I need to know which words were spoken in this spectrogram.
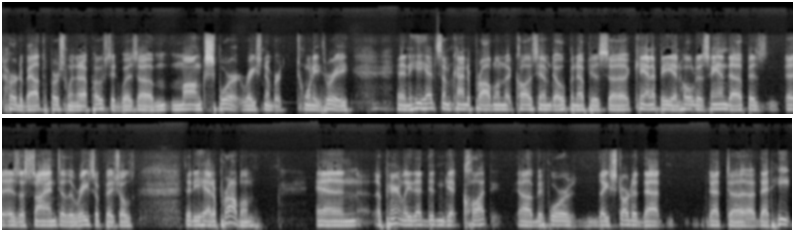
heard about. The first one that I posted was uh, Mong Sport race number twenty three, and he had some kind of problem that caused him to open up his uh, canopy and hold his hand up as as a sign to the race officials that he had a problem. And apparently, that didn't get caught uh, before they started that that uh, that heat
